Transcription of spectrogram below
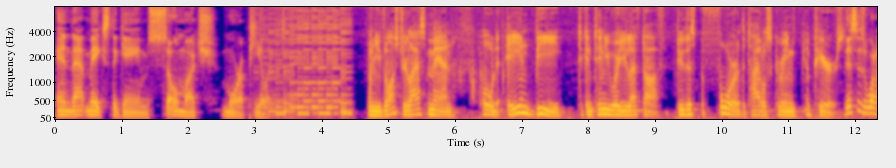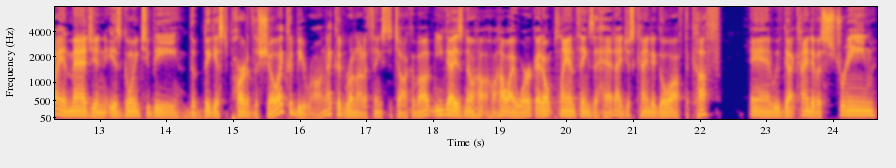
And that makes the game so much more appealing. When you've lost your last man, hold A and B to continue where you left off. Do this before the title screen appears. This is what I imagine is going to be the biggest part of the show. I could be wrong. I could run out of things to talk about. You guys know how, how I work. I don't plan things ahead. I just kind of go off the cuff. And we've got kind of a stream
